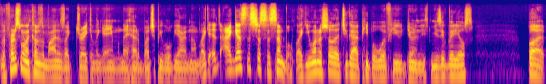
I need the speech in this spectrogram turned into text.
The first one that comes to mind is like Drake in the game when they had a bunch of people behind them. Like, it, I guess it's just a symbol. Like, you want to show that you got people with you doing these music videos, but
